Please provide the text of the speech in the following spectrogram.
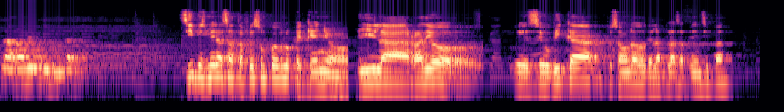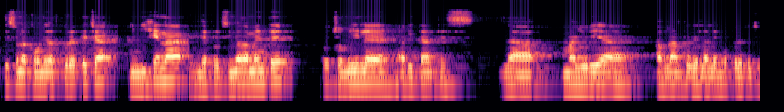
la radio comunitaria. Sí, pues mira, Santa Fe es un pueblo pequeño y la radio eh, se ubica pues a un lado de la plaza principal. Es una comunidad purépecha indígena de aproximadamente 8.000 eh, habitantes, la mayoría hablante de la lengua purépecha.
